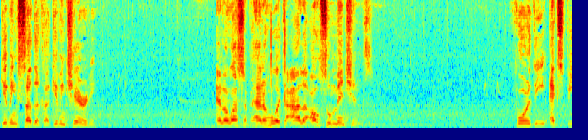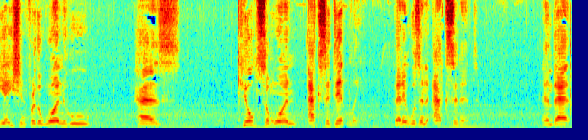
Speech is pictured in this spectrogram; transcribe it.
giving sadaqah giving charity. And Allah subhanahu wa ta'ala also mentions for the expiation for the one who has killed someone accidentally, that it was an accident, and that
